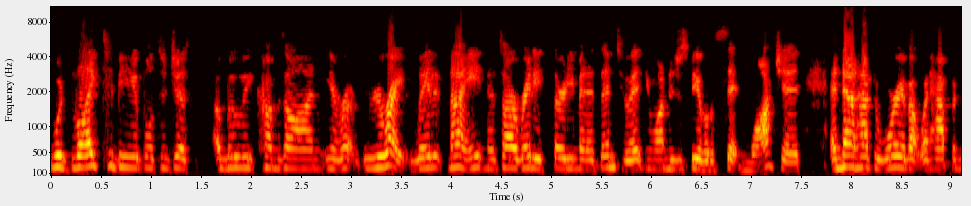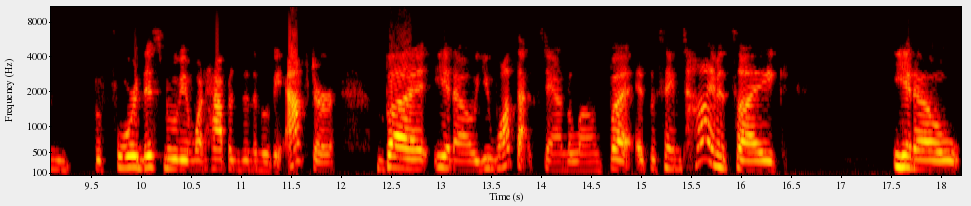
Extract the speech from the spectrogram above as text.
would like to be able to just a movie comes on you're, you're right late at night and it's already 30 minutes into it and you want to just be able to sit and watch it and not have to worry about what happened before this movie and what happens in the movie after but you know you want that standalone. But at the same time it's like you know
